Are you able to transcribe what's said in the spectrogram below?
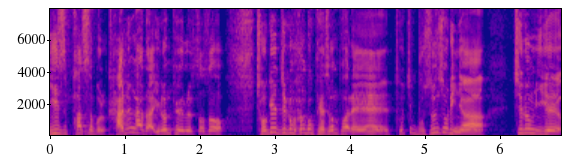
Is possible 가능하다 이런 표현을 써서 저게 지금 한국 대선판에 도대체 무슨 소리냐. 지금 이게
